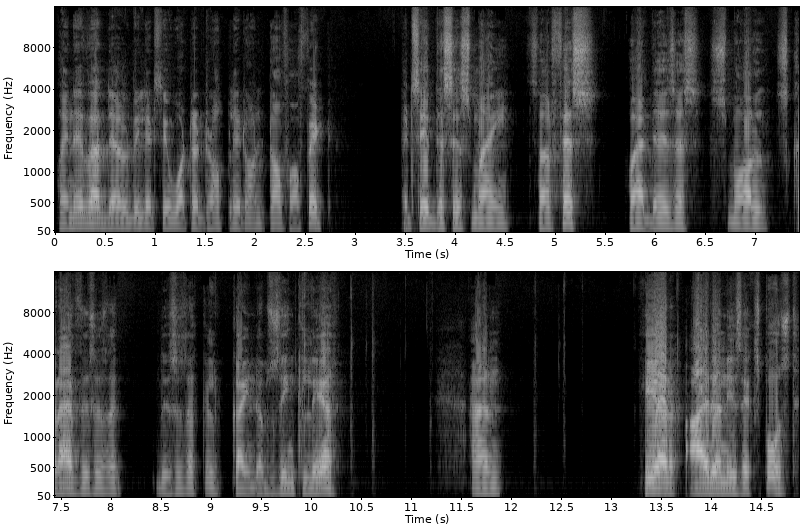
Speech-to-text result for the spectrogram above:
whenever there will be let us say water droplet on top of it, let us say this is my surface where there is a small scratch, this is a this is a kind of zinc layer and here iron is exposed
